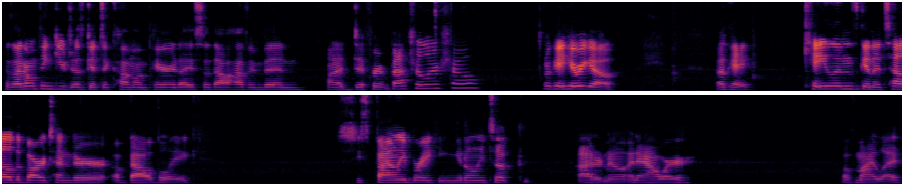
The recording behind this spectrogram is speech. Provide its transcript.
Because I don't think you just get to come on Paradise without having been on a different Bachelor show. Okay, here we go. Okay, Caelynn's gonna tell the bartender about Blake. She's finally breaking. It only took, I don't know, an hour of my life.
